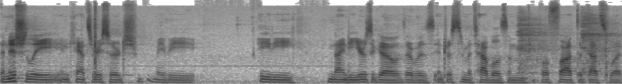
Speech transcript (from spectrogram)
initially in cancer research, maybe 80, 90 years ago, there was interest in metabolism, and people thought that that's what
